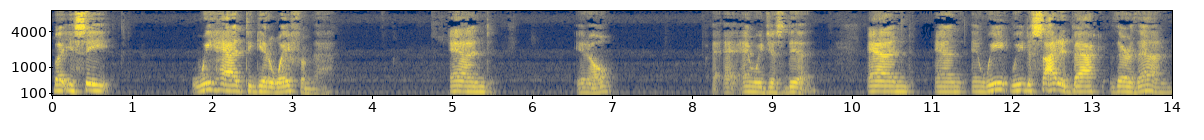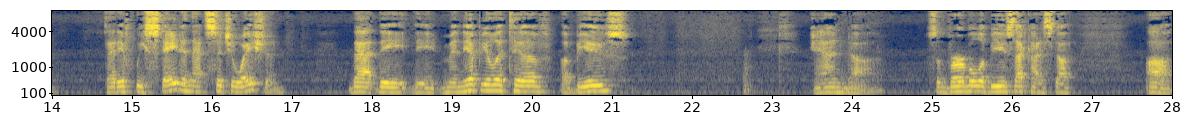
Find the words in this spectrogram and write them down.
but you see we had to get away from that. And, you know, and we just did. And, and, and we, we decided back there then that if we stayed in that situation, that the, the manipulative abuse and uh, some verbal abuse, that kind of stuff, uh,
